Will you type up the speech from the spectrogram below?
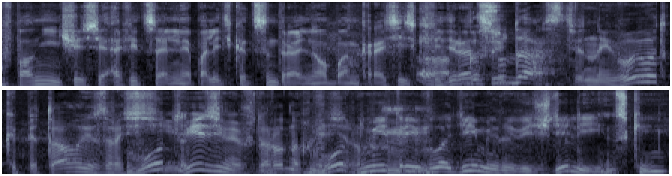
вполне ничего себе официальная политика Центрального банка Российской а, Федерации. Государственный вывод капитала из России вот, в виде международных резервов. Вот Дмитрий mm-hmm. Владимирович Делинский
